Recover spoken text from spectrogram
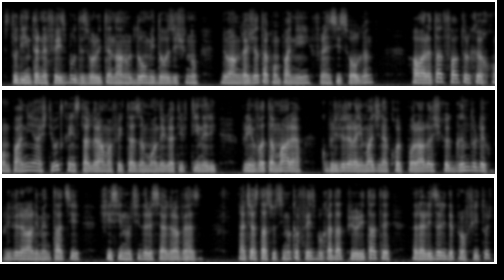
Studii interne Facebook dezvăluite în anul 2021 de o angajată a companiei, Francis Hogan, au arătat faptul că compania a știut că Instagram afectează în mod negativ tinerii prin vătămarea cu privire la imaginea corporală și că gândurile cu privire la alimentație și sinucidere se agravează. Aceasta a susținut că Facebook a dat prioritate realizării de profituri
